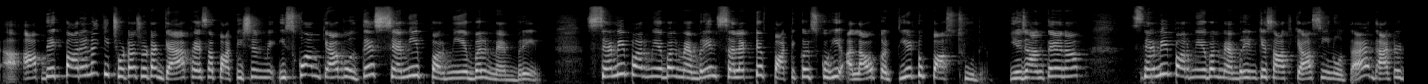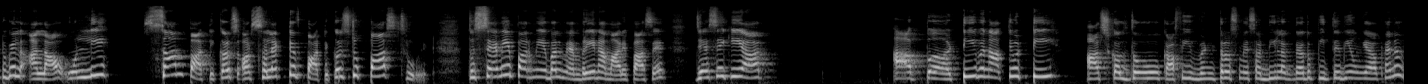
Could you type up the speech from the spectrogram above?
आप देख पा रहे हैं ना कि छोटा छोटा गैप है ऐसा पार्टीशन में। इसको हम क्या बोलते हैं? Semi permeable membrane semi permeable membrane selective particles को ही अलाउ करती है टू पास थ्रू देम ये जानते हैं ना सेमी परमिएबल मेम्ब्रेन के साथ क्या सीन होता है? That it will allow only some particles और selective particles to pass through it तो सेमी परमिएबल मेम्ब्रेन हमारे पास है। जैसे कि आप आप टी बनाते हो टी आजकल तो काफ़ी विंटर्स में सर्दी लगता है तो पीते भी होंगे आप, है ना?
